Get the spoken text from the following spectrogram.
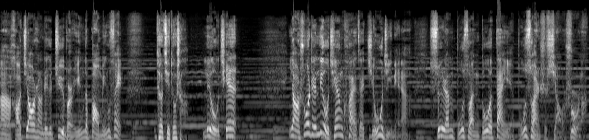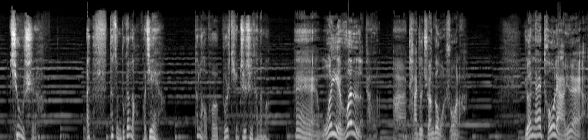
啊，好交上这个剧本营的报名费。他要借多少？六千。要说这六千块在九几年啊，虽然不算多，但也不算是小数了。就是啊，哎，他怎么不跟老婆借呀？他老婆不是挺支持他的吗？哎，我也问了他了，啊，他就全跟我说了。原来头俩月呀，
